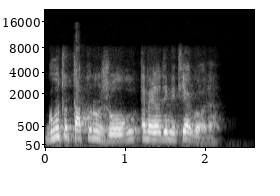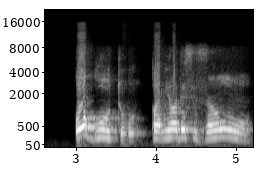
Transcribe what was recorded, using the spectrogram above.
Guto tá por um jogo, é melhor demitir agora. O Guto, para mim, é uma decisão.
